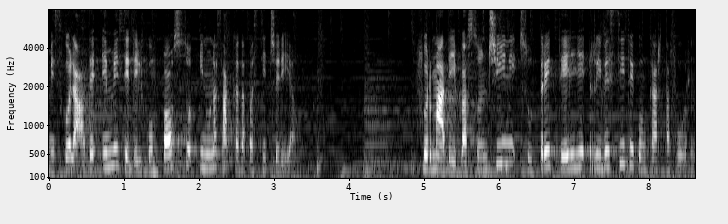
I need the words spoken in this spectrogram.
Mescolate e mettete il composto in una sacca da pasticceria. Formate i bastoncini su tre teglie rivestite con carta forno.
